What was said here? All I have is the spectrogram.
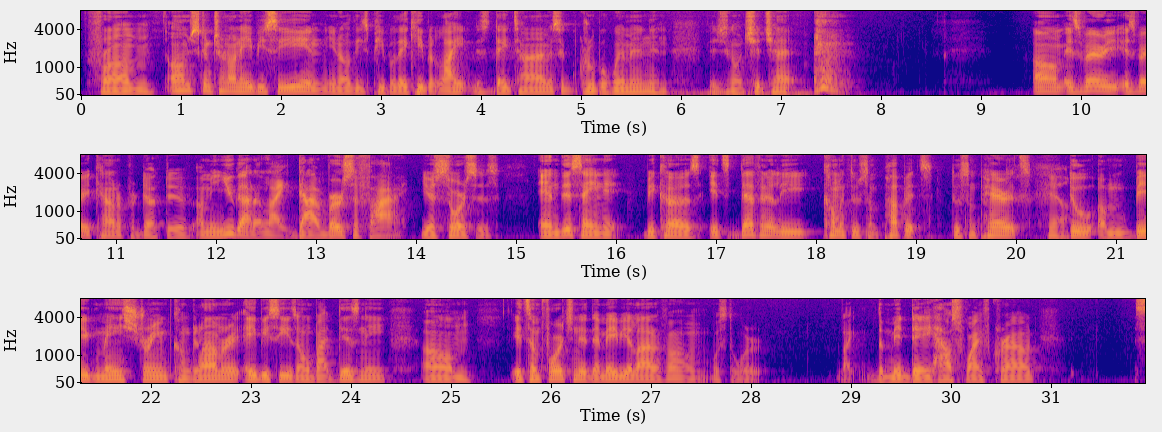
from, oh, I'm just gonna turn on ABC and you know these people they keep it light. This daytime, it's a group of women and they're just gonna chit chat. um, it's very it's very counterproductive. I mean, you gotta like diversify your sources, and this ain't it because it's definitely coming through some puppets, through some parrots, Yeah. through a big mainstream conglomerate. ABC is owned by Disney. Um, it's unfortunate that maybe a lot of um, what's the word, like the midday housewife crowd,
